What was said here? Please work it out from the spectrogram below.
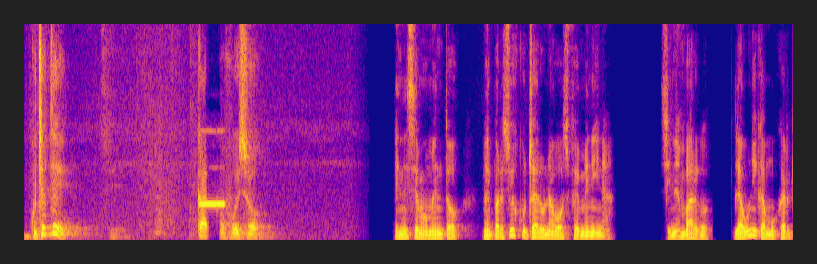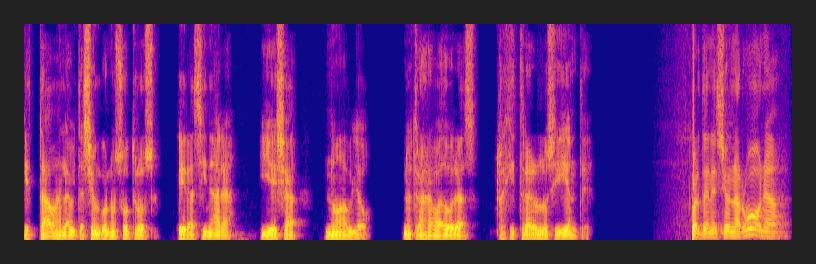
¿Escuchaste? Sí. ¿Cómo fue eso? En ese momento me pareció escuchar una voz femenina. Sin embargo, la única mujer que estaba en la habitación con nosotros era Sinara, y ella no habló. Nuestras grabadoras registraron lo siguiente. Perteneció a Narbona.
